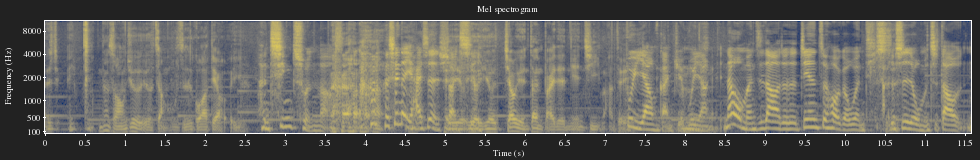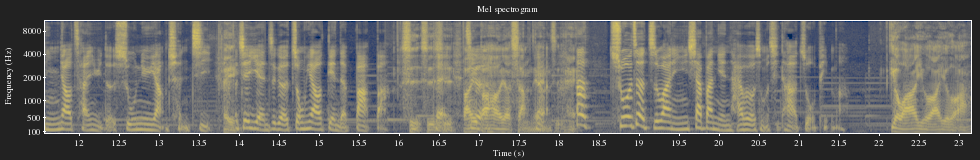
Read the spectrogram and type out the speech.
而且哎，那时候好像就有长胡子，是刮掉而已。很清纯了，现在也还是很帅气有有。有胶原蛋白的年纪嘛？对，不一样感觉，不一样感觉。那我们知道，就是今天最后一个问题就是我们知道您要参与的《淑女养成记》，哎而且演这个中药店的爸爸。是是是，八月八号要上这样子。那除了这之外，您下半年还会有什么其他的作品吗？有啊有啊有啊，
